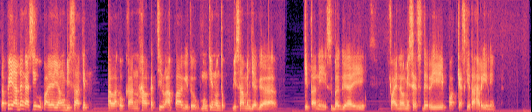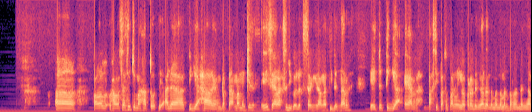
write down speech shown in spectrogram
Tapi ada nggak sih upaya yang bisa kita lakukan hal kecil apa gitu? Mungkin untuk bisa menjaga kita nih sebagai final message dari podcast kita hari ini. Uh, kalau kalau saya sih cuma satu ada tiga hal. Yang pertama mungkin ini saya rasa juga udah sering banget didengar yaitu 3R. Pasti Pak Suparno juga pernah dengar dan teman-teman pernah dengar.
